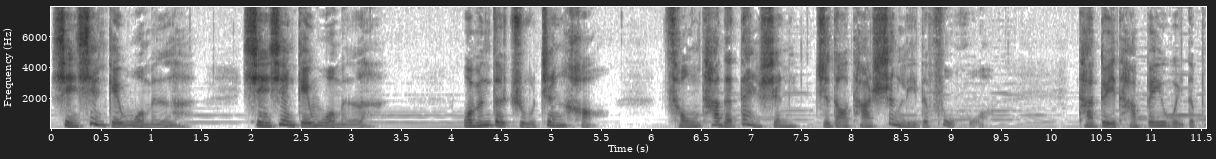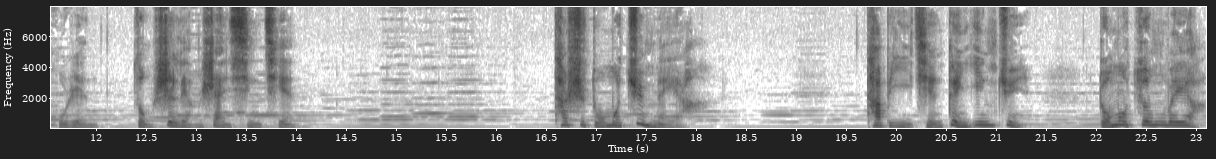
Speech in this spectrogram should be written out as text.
显现给我们了，显现给我们了。我们的主真好，从他的诞生直到他胜利的复活。”他对他卑微的仆人总是良善心谦。他是多么俊美啊！他比以前更英俊，多么尊威啊！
